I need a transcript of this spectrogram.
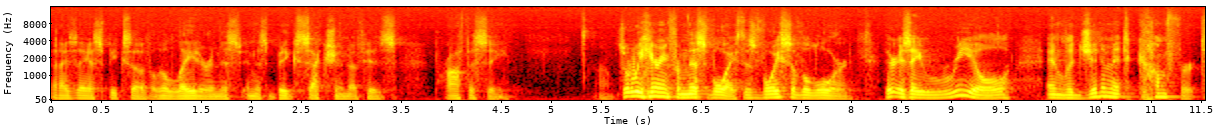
that Isaiah speaks of a little later in this, in this big section of his prophecy. Um, so, what are we hearing from this voice, this voice of the Lord? There is a real and legitimate comfort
